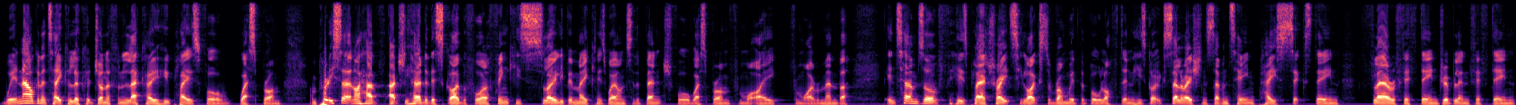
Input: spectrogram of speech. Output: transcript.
We're now going to take a look at Jonathan Leko, who plays for West Brom. I'm pretty certain I have actually heard of this guy before. I think he's slowly been making his way onto the bench for West Brom, from what I from what I remember. In terms of his player traits, he likes to run with the ball often. He's got acceleration 17, pace 16, flair of 15, dribbling 15.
